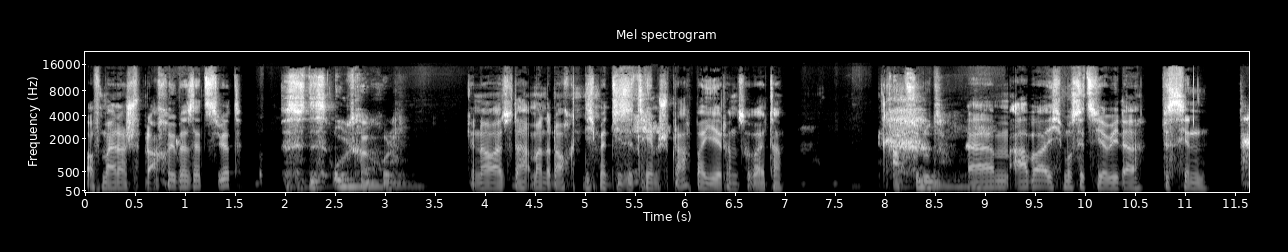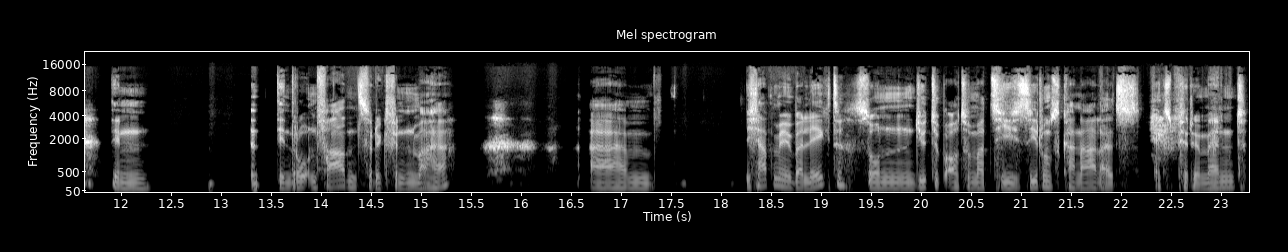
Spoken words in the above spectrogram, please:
auf meiner Sprache übersetzt wird? Das ist, das ist ultra cool. Genau, also da hat man dann auch nicht mehr diese Themen Sprachbarriere und so weiter. Absolut. Ähm, aber ich muss jetzt hier wieder bisschen den den roten Faden zurückfinden mache. Ähm, ich habe mir überlegt, so einen YouTube-Automatisierungskanal als Experiment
